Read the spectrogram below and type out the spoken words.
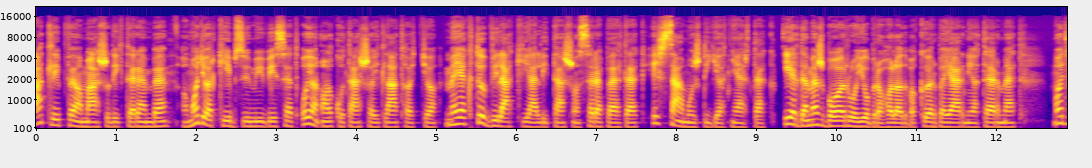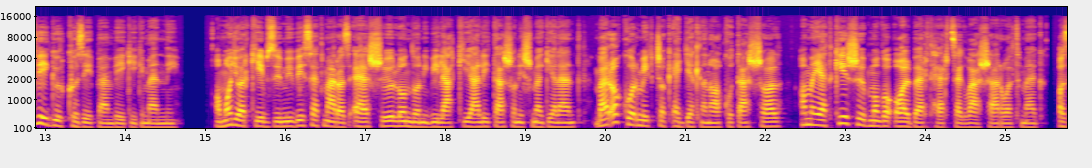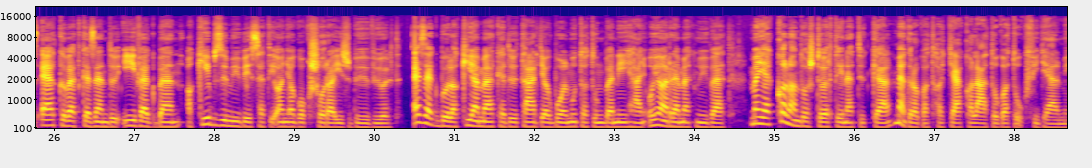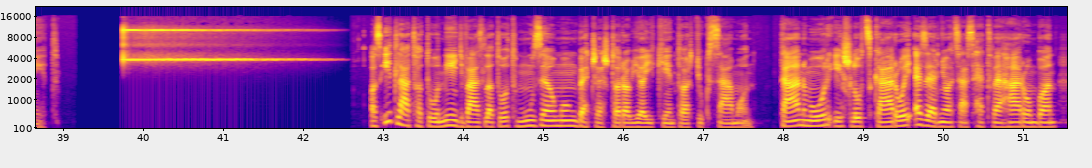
Átlépve a második terembe, a magyar képzőművészet olyan alkotásait láthatja, melyek több világkiállításon szerepeltek és számos díjat nyertek. Érdemes balról jobbra haladva körbejárni a termet, majd végül középen végig menni. A magyar képzőművészet már az első londoni világkiállításon is megjelent, bár akkor még csak egyetlen alkotással, amelyet később maga Albert Herceg vásárolt meg. Az elkövetkezendő években a képzőművészeti anyagok sora is bővült. Ezekből a kiemelkedő tárgyakból mutatunk be néhány olyan remek művet, melyek kalandos történetükkel megragadhatják a látogatók figyelmét. Az itt látható négy vázlatot múzeumunk becses darabjaiként tartjuk számon. Tán Mór és Locz Károly 1873-ban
